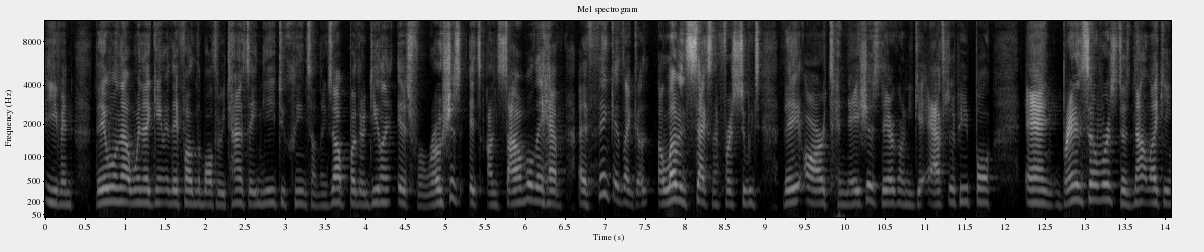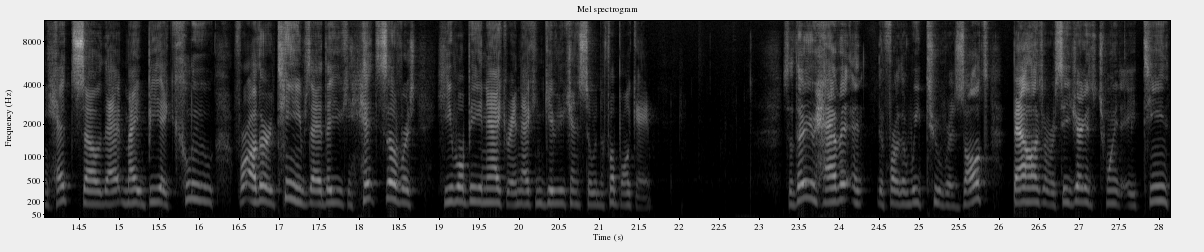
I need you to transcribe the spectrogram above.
even they will not win that game if they fumble the ball three times. They need to clean some things up, but their D is ferocious. It's unstoppable. They have, I think, it's like 11 sacks in the first two weeks. They are tenacious. They are going to get after people. And Brandon Silvers does not like getting hit, so that might be a clue for other teams that, that you can hit Silvers. He will be inaccurate, and that can give you a chance to win the football game. So there you have it and for the week two results. Battlehawks over Sea Dragons 20 to 18.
